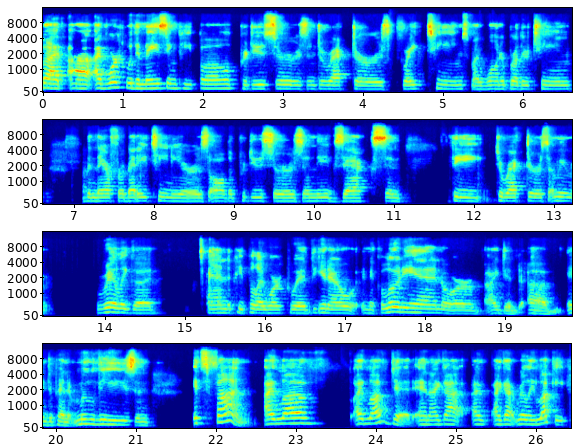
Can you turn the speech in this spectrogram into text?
But uh, I've worked with amazing people, producers and directors, great teams. My Warner Brother team been there for about 18 years, all the producers and the execs and the directors. I mean, really good. And the people I worked with, you know, Nickelodeon or I did um, independent movies and it's fun. I love I loved it and I got I, I got really lucky.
